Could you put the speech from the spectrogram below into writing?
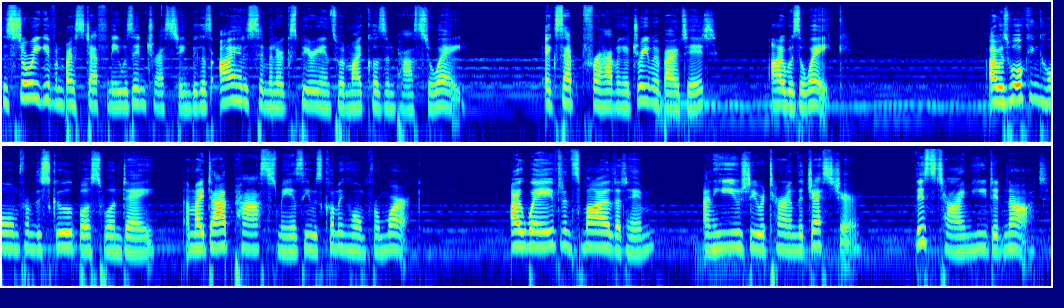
The story given by Stephanie was interesting because I had a similar experience when my cousin passed away. Except for having a dream about it, I was awake. I was walking home from the school bus one day and my dad passed me as he was coming home from work. I waved and smiled at him, and he usually returned the gesture. This time he did not.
